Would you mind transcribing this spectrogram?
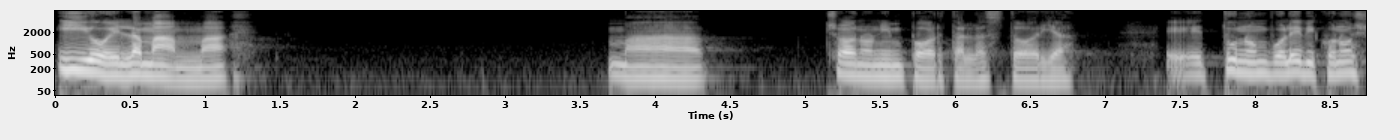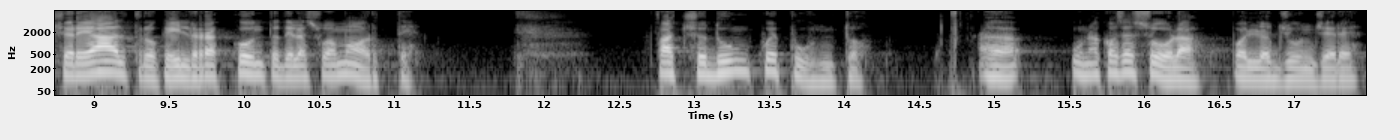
io e la mamma, ma ciò non importa alla storia, e tu non volevi conoscere altro che il racconto della sua morte. Faccio dunque punto. Uh, una cosa sola voglio aggiungere.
